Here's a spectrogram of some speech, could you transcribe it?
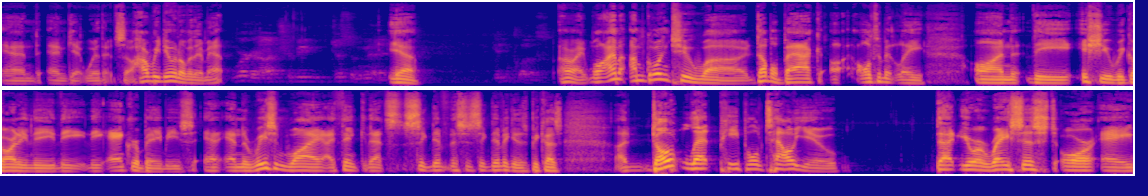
and and get with it. So how are we doing over there, Matt? Yeah. All right. Well, I'm I'm going to uh, double back uh, ultimately on the issue regarding the the the anchor babies, and, and the reason why I think that's significant. This is significant is because uh, don't let people tell you that you're a racist or a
